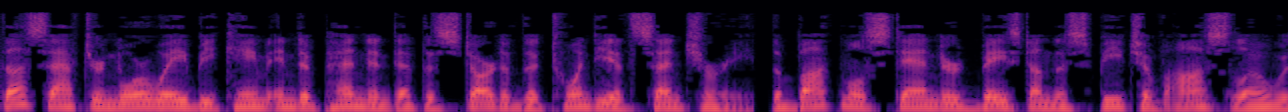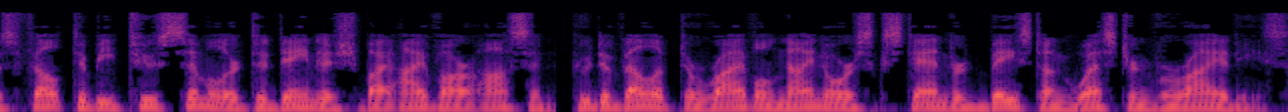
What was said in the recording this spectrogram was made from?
Thus after Norway became independent at the start of the 20th century, the Bokmål standard based on the speech of Oslo was felt to be too similar to Danish by Ivar Aasen, who developed a rival Nynorsk standard based on Western varieties.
